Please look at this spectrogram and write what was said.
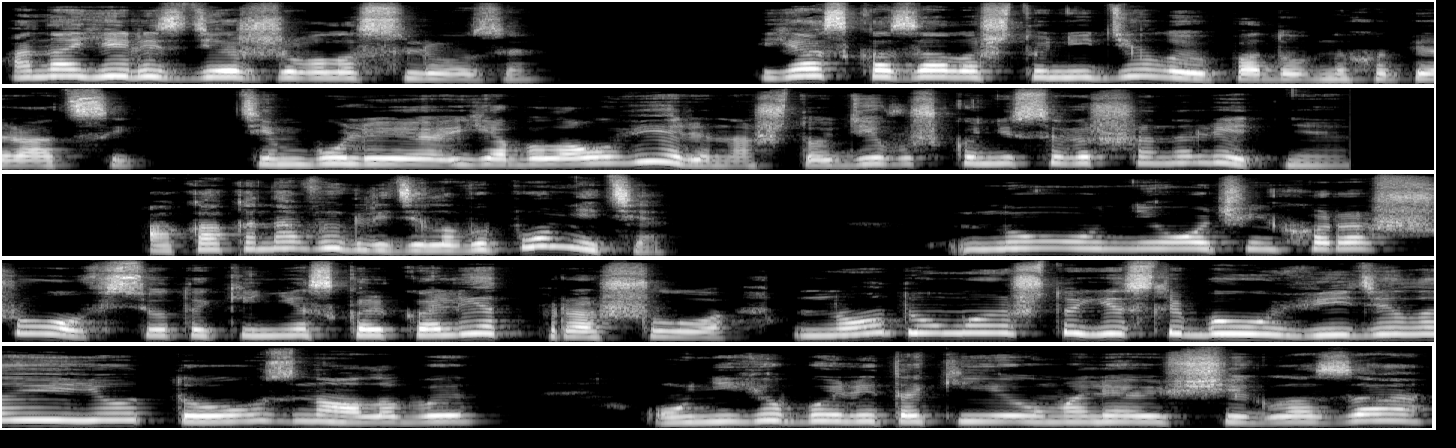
Она еле сдерживала слезы. Я сказала, что не делаю подобных операций, тем более я была уверена, что девушка несовершеннолетняя. А как она выглядела, вы помните? Ну, не очень хорошо, все-таки несколько лет прошло, но думаю, что если бы увидела ее, то узнала бы. У нее были такие умоляющие глаза,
